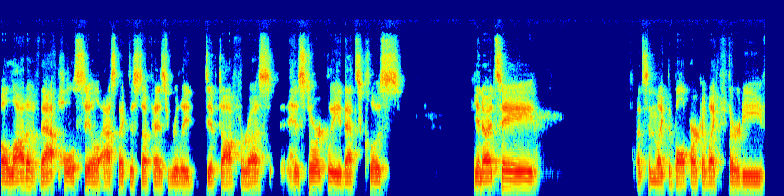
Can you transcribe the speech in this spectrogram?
a lot of that wholesale aspect of stuff has really dipped off for us. Historically, that's close. You know, I'd say that's in like the ballpark of like 35%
